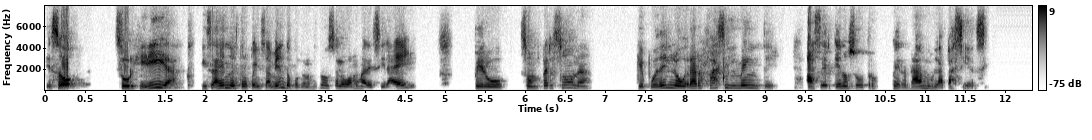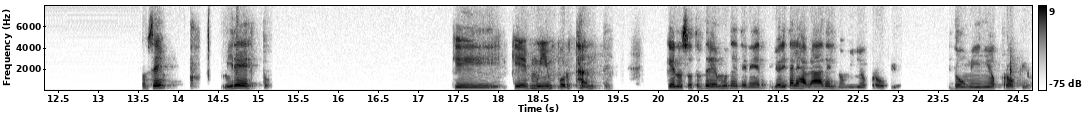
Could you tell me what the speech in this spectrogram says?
Eso surgiría quizás en nuestro pensamiento, porque nosotros no se lo vamos a decir a ellos, pero son personas que pueden lograr fácilmente hacer que nosotros perdamos la paciencia. Entonces, mire esto, que, es muy importante, que nosotros debemos de tener, yo ahorita les hablaba del dominio propio, dominio propio.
